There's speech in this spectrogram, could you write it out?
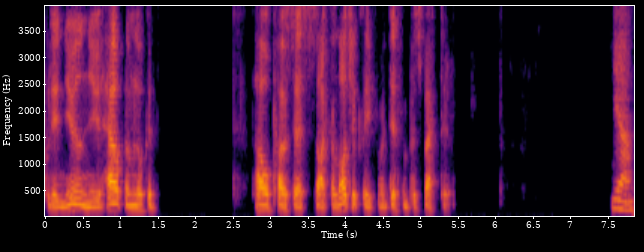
put in new and new, help them look at the whole process psychologically from a different perspective. Yeah.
